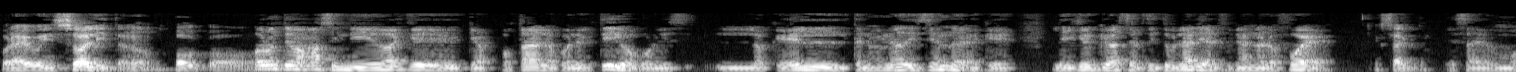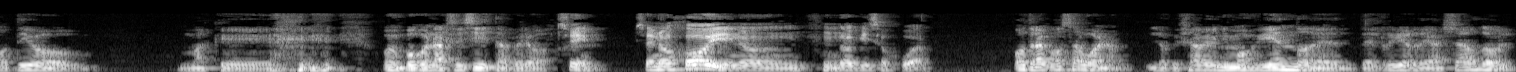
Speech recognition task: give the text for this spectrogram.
por algo insólito, ¿no? Poco. Por un tema más individual que, que apostar a lo colectivo, porque lo que él terminó diciendo era que le dijeron que iba a ser titular y al final no lo fue. Exacto. Es un motivo más que un poco narcisista, pero Sí, se enojó y no, no quiso jugar. Otra cosa, bueno, lo que ya venimos viendo de- del River de Gallardo,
